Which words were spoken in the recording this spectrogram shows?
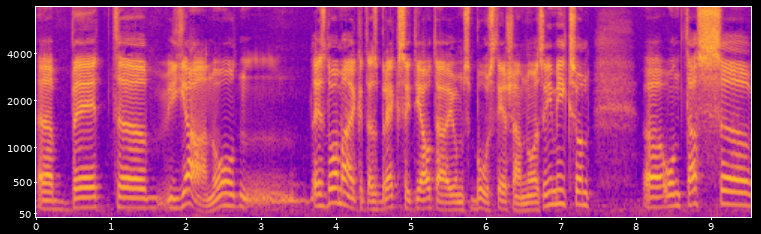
Uh, bet, uh, jā, nu, es domāju, ka tas Brexit jautājums būs tiešām nozīmīgs. Un, Uh, un tas, uh,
